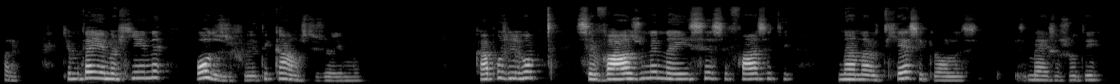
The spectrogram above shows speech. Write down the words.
Ωραία. Και μετά η ενοχή είναι, όντως ρε φίλε, τι κάνω στη ζωή μου. Κάπως λίγο σε βάζουνε να είσαι σε φάση ότι να αναρωτιέσαι κιόλας μέσα σου ότι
